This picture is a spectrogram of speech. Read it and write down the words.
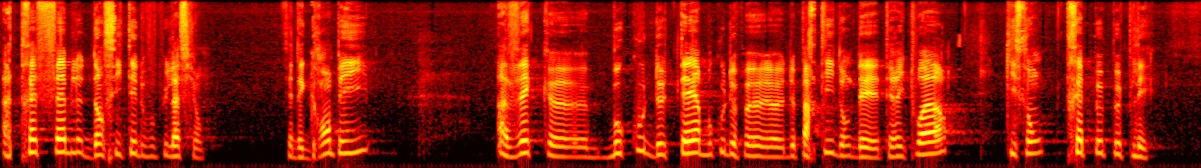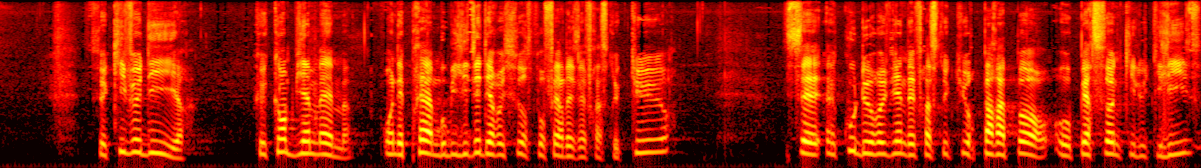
à très faible densité de population. C'est des grands pays avec euh, beaucoup de terres, beaucoup euh, de, parties, donc des territoires qui sont très peu peuplés. Ce qui veut dire que quand bien même on est prêt à mobiliser des ressources pour faire des infrastructures, c'est un coût de revient d'infrastructure par rapport aux personnes qui l'utilisent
